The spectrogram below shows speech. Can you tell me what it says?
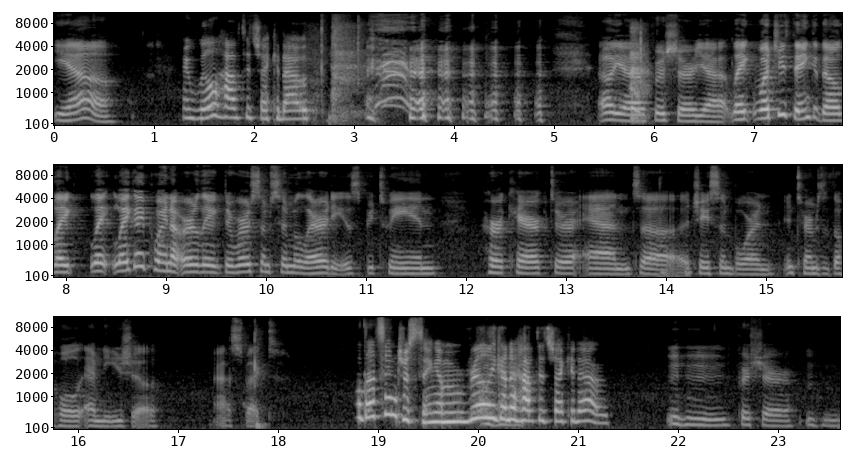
yeah. I will have to check it out. Oh yeah, for sure. Yeah, like what you think though, like like like I pointed out earlier, there were some similarities between her character and uh, Jason Bourne in terms of the whole amnesia aspect. Well, that's interesting. I'm really mm-hmm. gonna have to check it out. Mm-hmm. For sure. Mm-hmm.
